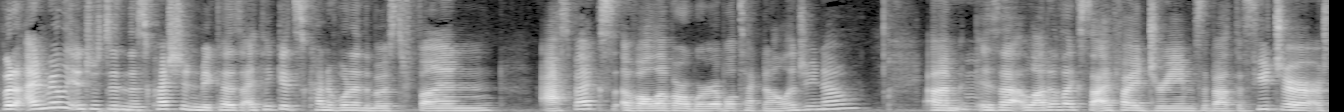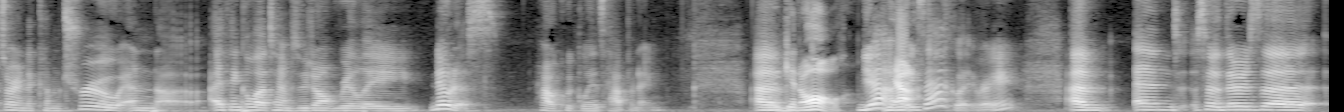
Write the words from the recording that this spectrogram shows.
but I'm really interested in this question because I think it's kind of one of the most fun aspects of all of our wearable technology now. Um, Is that a lot of like sci-fi dreams about the future are starting to come true, and uh, I think a lot of times we don't really notice how quickly it's happening. Um, Like it all. yeah, exactly, right? Um, and so there's a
